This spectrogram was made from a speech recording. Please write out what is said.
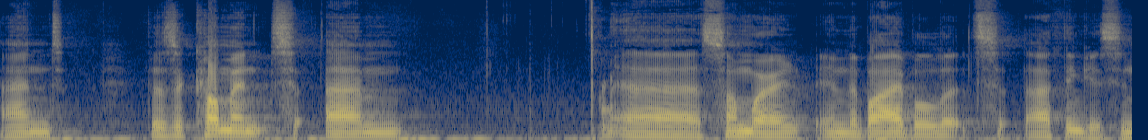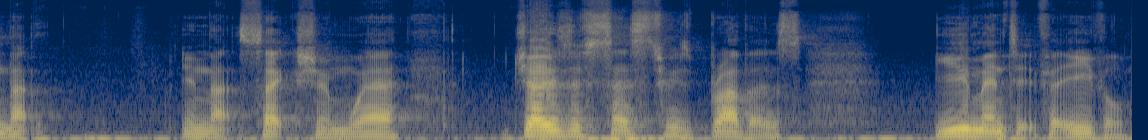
And there's a comment um, uh, somewhere in, in, the Bible that I think it's in that, in that section where Joseph says to his brothers, You meant it for evil,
